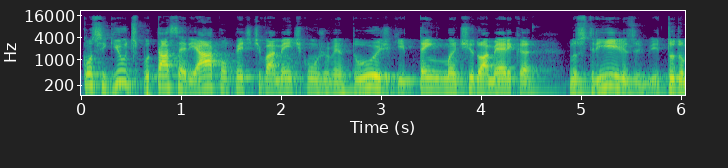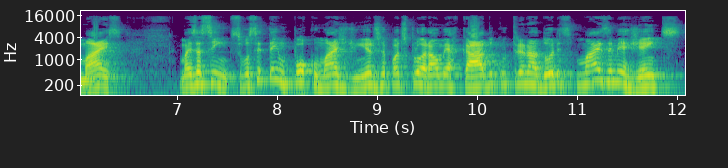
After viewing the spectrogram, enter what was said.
conseguiu disputar a Série A competitivamente com o Juventude, que tem mantido o América nos trilhos e, e tudo mais. Mas assim, se você tem um pouco mais de dinheiro, você pode explorar o mercado com treinadores mais emergentes,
